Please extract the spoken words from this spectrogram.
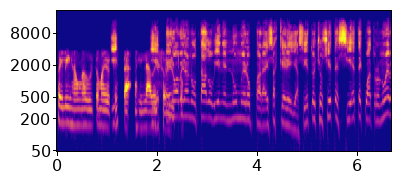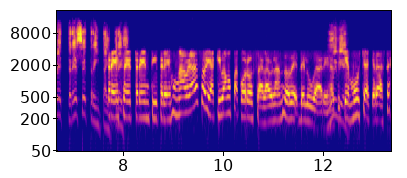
feliz a un adulto mayor que está aislado y, y espero haber anotado bien el número para esas querellas. 787-749-1333. 1333. Un abrazo y aquí vamos para Corozal hablando de, lugares. Así que muchas gracias.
